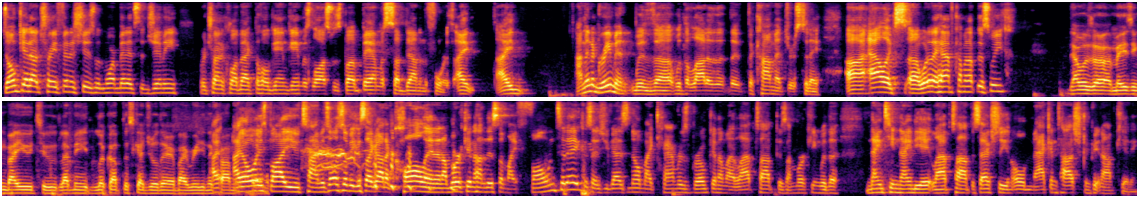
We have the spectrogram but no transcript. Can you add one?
Don't get out Trae finishes with more minutes than Jimmy. We're trying to claw back the whole game. Game was lost, was but Bam was subbed down in the fourth. I I I'm in agreement with uh, with a lot of the, the, the commenters today. Uh, Alex, uh, what do they have coming up this week? That was uh, amazing by you to let me look up the schedule there by reading the I, comments. I always So- buy you time. It's also because I got a call in and I'm working on this on my phone today. Because as you guys know, my camera's broken on my laptop because I'm working with a 1998 laptop. It's actually an old Macintosh computer. No, I'm kidding.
